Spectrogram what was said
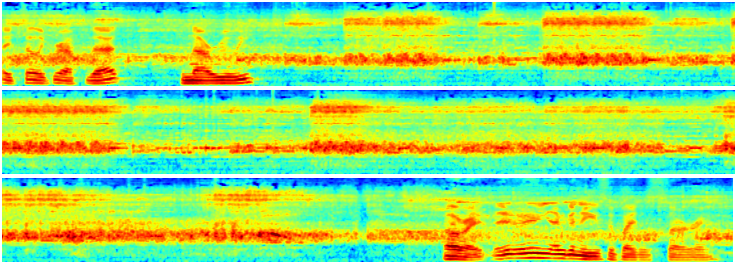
I telegraphed that. Not really. Alright, I'm gonna use the Vital Star, right?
